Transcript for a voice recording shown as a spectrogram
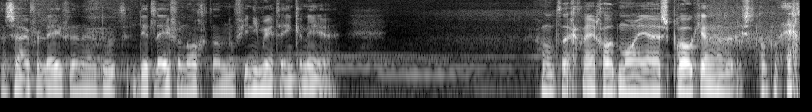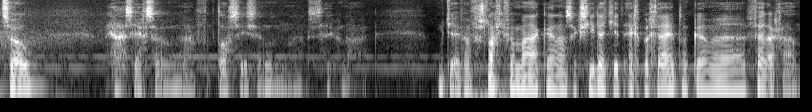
een zuiver leven eh, doet, dit leven nog, dan hoef je niet meer te incarneren. Ik vond het echt een groot mooi eh, sprookje. En is het ook echt zo? Ja, is echt zo. Nou, fantastisch. En dan zei ik, nou, moet je even een verslagje van maken. En als ik zie dat je het echt begrijpt, dan kunnen we verder gaan.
